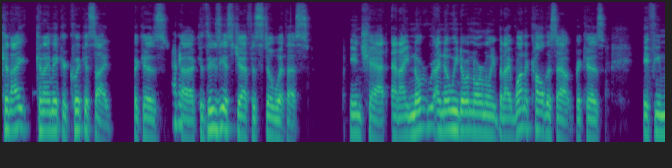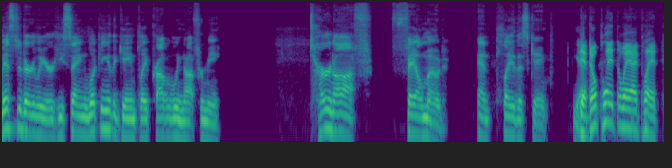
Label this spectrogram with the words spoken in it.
can I can I make a quick aside because okay. uh, Cthusiast Jeff is still with us in chat, and I know I know we don't normally, but I want to call this out because if you missed it earlier, he's saying looking at the gameplay probably not for me. Turn off fail mode and play this game. Yeah. yeah. don't play it the way I play it.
